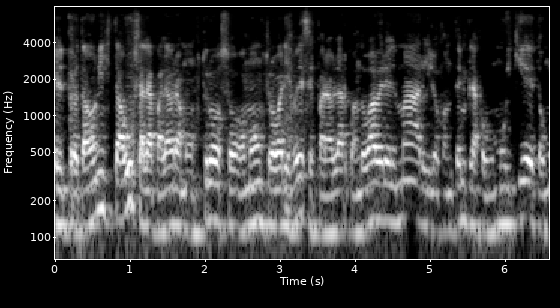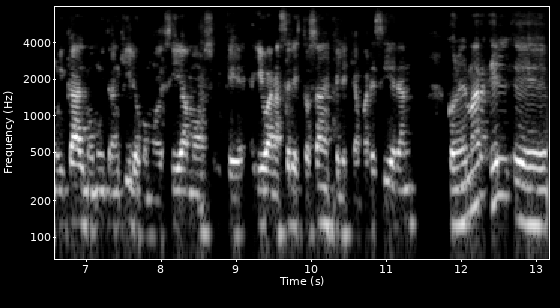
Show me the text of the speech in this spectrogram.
el protagonista usa la palabra monstruoso o monstruo varias veces para hablar cuando va a ver el mar y lo contempla como muy quieto, muy calmo, muy tranquilo, como decíamos que iban a ser estos ángeles que aparecieran con el mar, él, eh,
